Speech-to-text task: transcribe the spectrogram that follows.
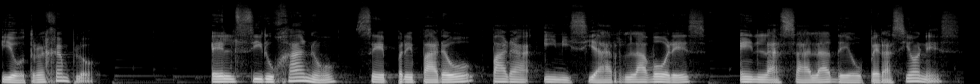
Y otro ejemplo. El cirujano se preparó para iniciar labores en la sala de operaciones.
